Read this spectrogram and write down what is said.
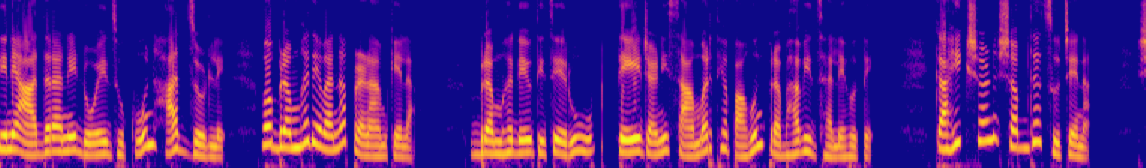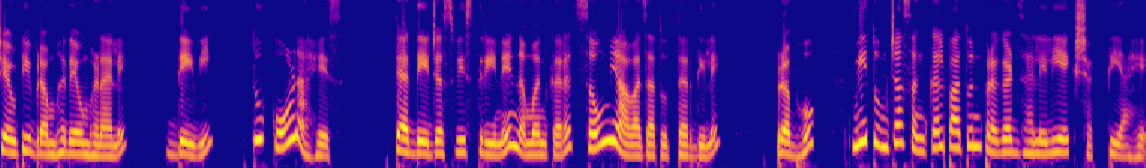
तिने आदराने डोळे झुकवून हात जोडले व ब्रह्मदेवांना प्रणाम केला. ब्रह्मदेव तिचे रूप तेज आणि सामर्थ्य पाहून प्रभावित झाले होते. काही क्षण शब्द सुचेना. शेवटी ब्रह्मदेव म्हणाले देवी तू कोण आहेस? त्या तेजस्वी स्त्रीने नमन करत सौम्य आवाजात उत्तर दिले प्रभो मी तुमच्या संकल्पातून प्रगट झालेली एक शक्ती आहे.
